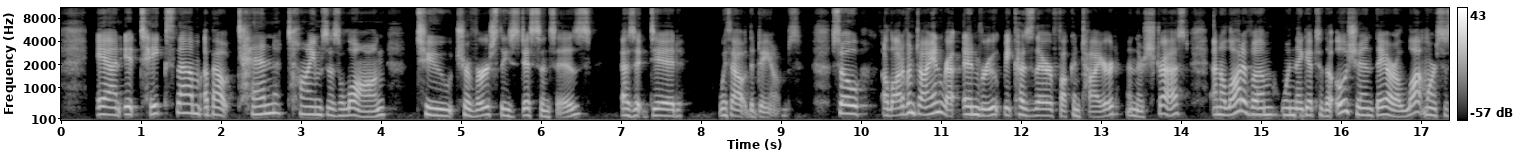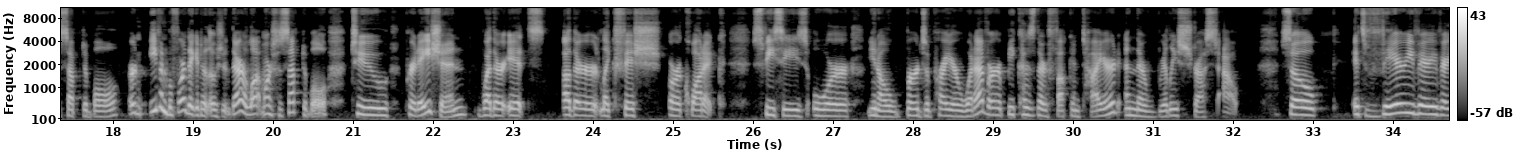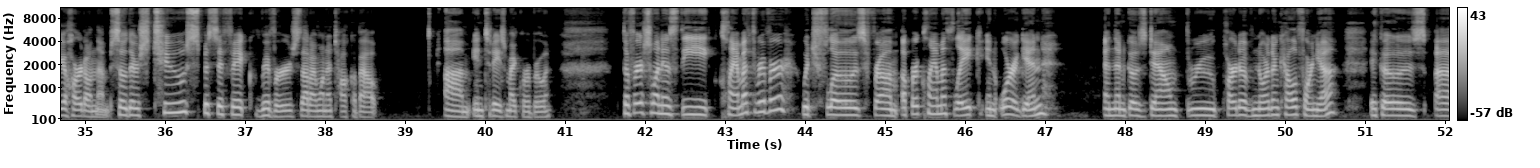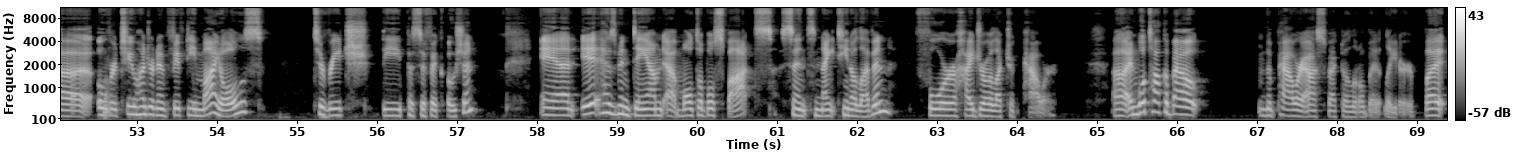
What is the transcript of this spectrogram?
And it takes them about 10 times as long to traverse these distances as it did without the dams. So a lot of them die en, re- en route because they're fucking tired and they're stressed. And a lot of them, mm-hmm. when they get to the ocean, they are a lot more susceptible, or even before they get to the ocean, they're a lot more susceptible to predation, whether it's other like fish or aquatic species or you know birds of prey or whatever because they're fucking tired and they're really stressed out. So it's very very very hard on them. So there's two specific rivers that i want to talk about um, in today's Microbruin. The first one is the klamath river which flows from upper klamath lake in oregon and then goes down through part of Northern California. It goes uh, over 250 miles to reach the Pacific Ocean. And it has been dammed at multiple spots since 1911 for hydroelectric power. Uh, and we'll talk about the power aspect a little bit later. But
